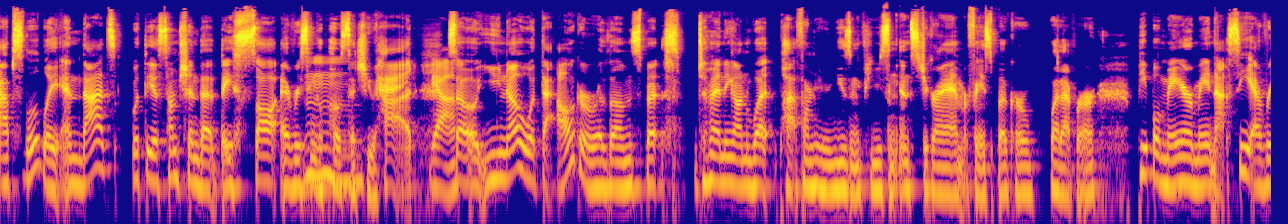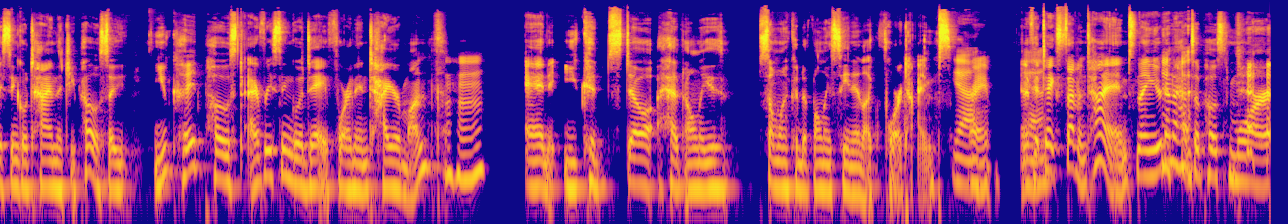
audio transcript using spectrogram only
Absolutely. And that's with the assumption that they saw every single mm. post that mm. you had. Yeah. So you know what the algorithms, but depending on what platform you're using, if you're using Instagram or Facebook or whatever, people may or may not see every single time that you post. So you could post every single day for an entire month. Mm-hmm and you could still had only someone could have only seen it like four times. Yeah. Right. And yeah. if it takes seven times, then you're going to have to post more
